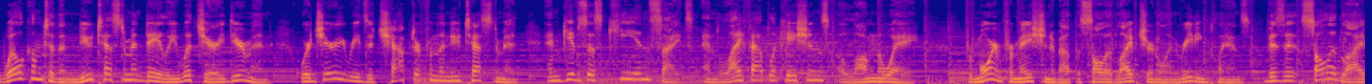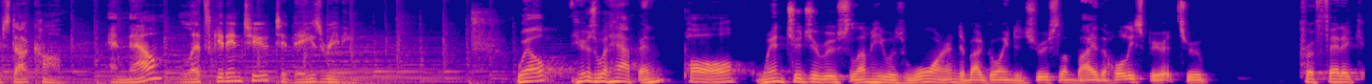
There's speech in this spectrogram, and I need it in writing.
Welcome to the New Testament Daily with Jerry Dirmann, where Jerry reads a chapter from the New Testament and gives us key insights and life applications along the way. For more information about the Solid Life Journal and reading plans, visit solidlives.com. And now, let's get into today's reading. Well, here's what happened. Paul went to Jerusalem. He was warned about going to Jerusalem by the Holy Spirit through prophetic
